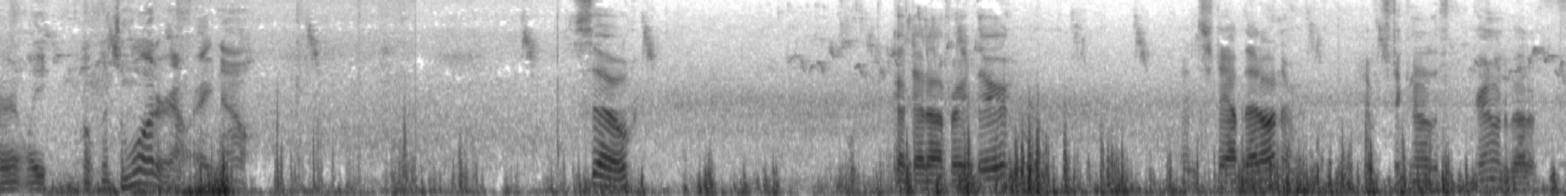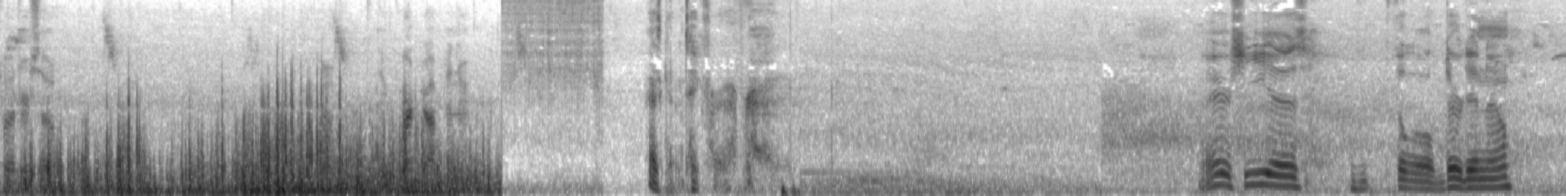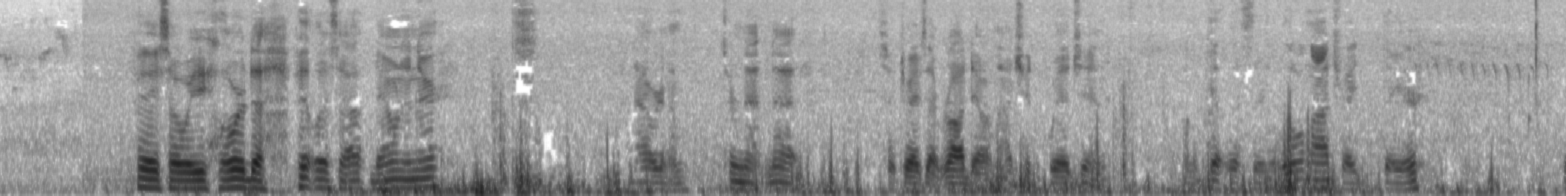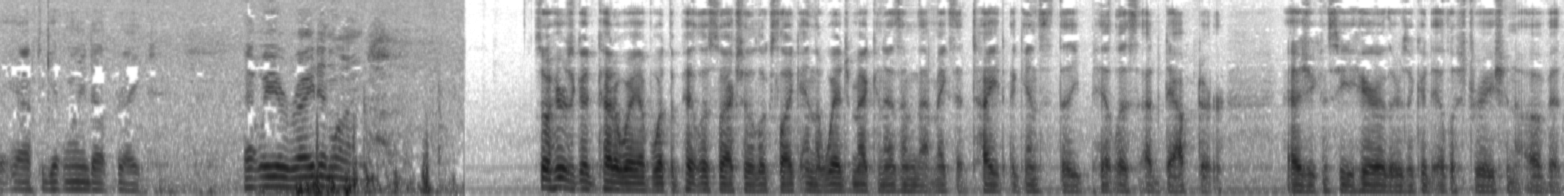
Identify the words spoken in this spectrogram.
currently pumping some water out right now. So, cut that off right there and stab that on there. Have sticking out of the ground about a foot or so. Bird dropping there. That's gonna take forever. There she is. Fill a little dirt in now. Okay, so we lowered the pitless out down in there. Now we're gonna turn that nut so it drives that rod down. That should wedge in. On the pitless, there's a little notch right there. They have to get lined up right. That way you're right in line. So here's a good cutaway of what the pitless actually looks like and the wedge mechanism that makes it tight against the pitless adapter. As you can see here, there's a good illustration of it.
